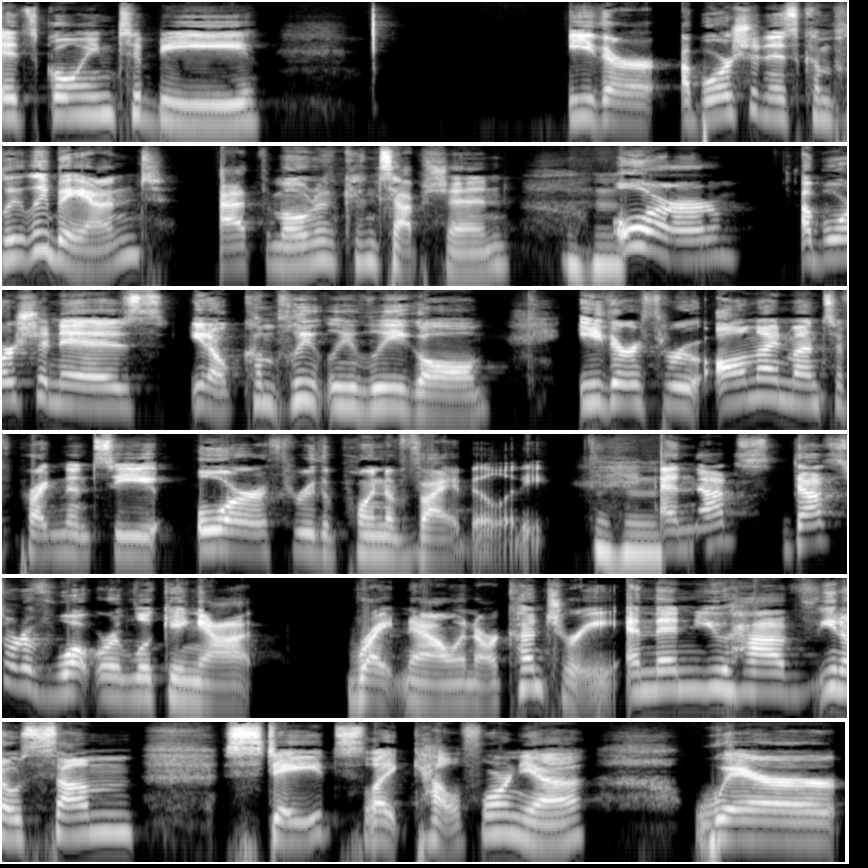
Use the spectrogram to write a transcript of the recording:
it's going to be either abortion is completely banned at the moment of conception Mhm. or abortion is, you know, completely legal either through all 9 months of pregnancy or through the point of viability. Mhm. And that's that's sort of what we're looking at right now in our country. And then you have, you know, some states like California where,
